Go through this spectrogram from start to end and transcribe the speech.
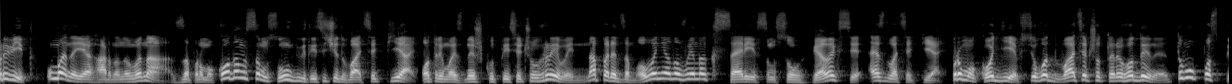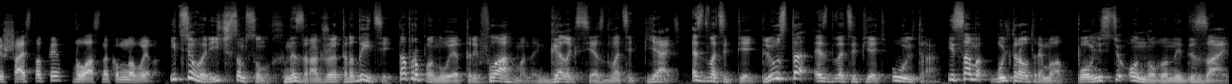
Привіт! У мене є гарна новина. За промокодом Samsung 2025 отримай знижку 1000 гривень на передзамовлення новинок серії Samsung Galaxy S25. Промокод діє всього 24 години, тому поспішай стати власником новинок. І цьогоріч Samsung не зраджує традицій та пропонує три флагмани: Galaxy S25, S25 Plus та S25 Ultra. І саме Ultra отримала повністю оновлений дизайн.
